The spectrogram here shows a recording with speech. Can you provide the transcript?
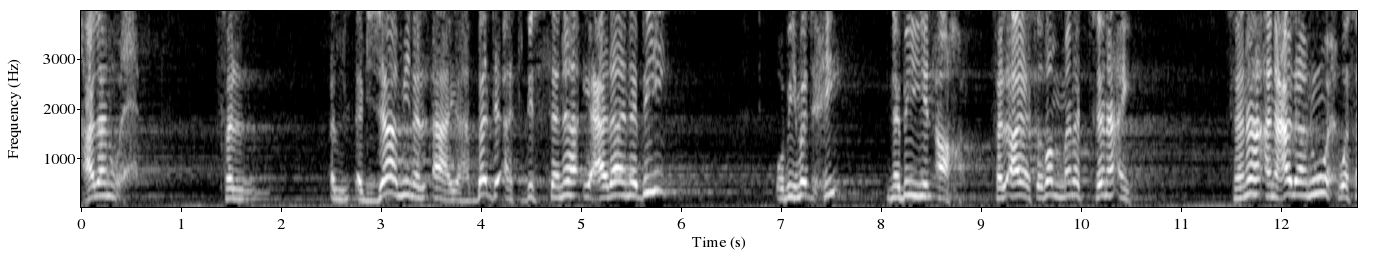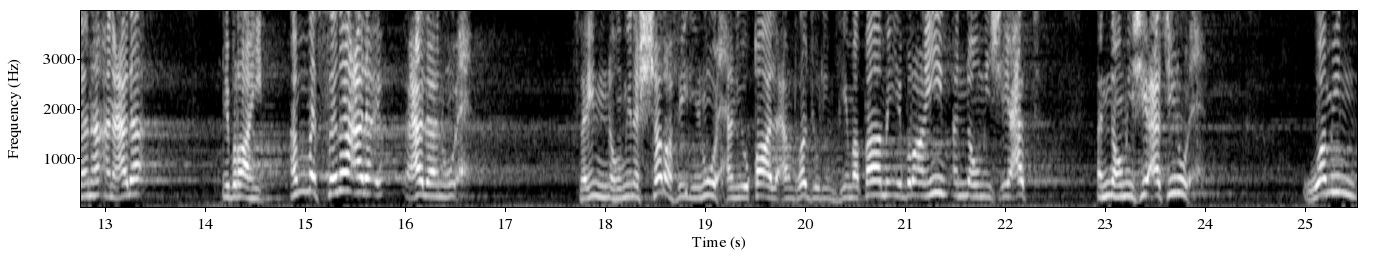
على نوح. فالأجزاء من الآية بدأت بالثناء على نبي وبمدح نبي آخر. فالآية تضمنت ثناءين ثناء على نوح وثناء على إبراهيم. أما الثناء على على نوح فإنه من الشرف لنوح أن يقال عن رجل في مقام إبراهيم أنه من شيعة أنه من شيعة نوح. ومن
